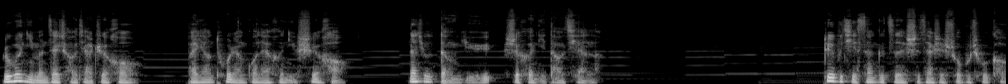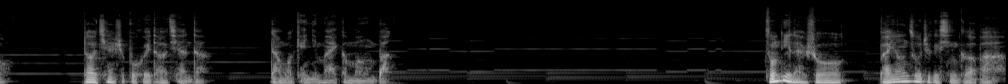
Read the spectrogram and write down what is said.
如果你们在吵架之后，白羊突然过来和你示好，那就等于是和你道歉了。对不起三个字实在是说不出口，道歉是不会道歉的。让我给你卖个萌吧。总体来说，白羊座这个性格吧，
